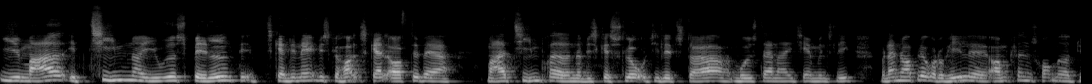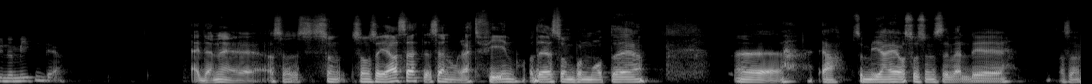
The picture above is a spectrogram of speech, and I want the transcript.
I er meget et team, når I er ude at spille. Det skandinaviske hold skal ofte være meget teampræget, når vi skal slå de lidt større modstandere i Champions League. Hvordan oplever du hele øh, omklædningsrummet og dynamikken der? Nei, den er, altså, Sånn som så jeg har sett det, så er den rett fin. Og det som på en måte eh, øh, ja, som jeg også syns er veldig altså,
